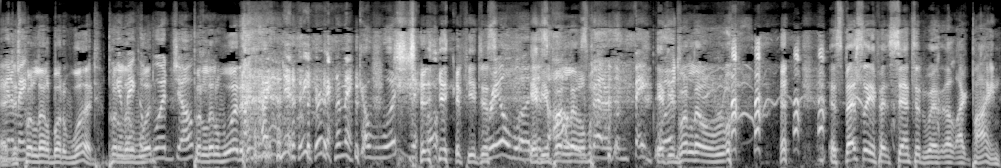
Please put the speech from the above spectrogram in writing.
uh, just make- put a little bit of wood. Put a little wood. a wood joke? Put a little wood. I knew you were going to make a wood joke. if you just Real wood if is you put a little better than fake wood. if you put a little especially if it's scented with uh, like pine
